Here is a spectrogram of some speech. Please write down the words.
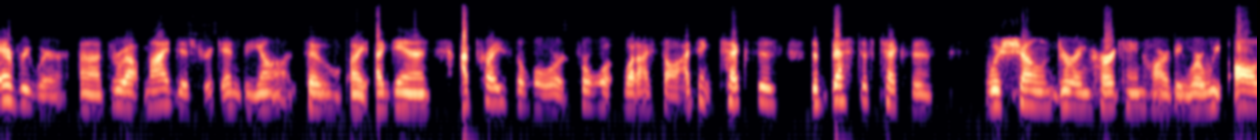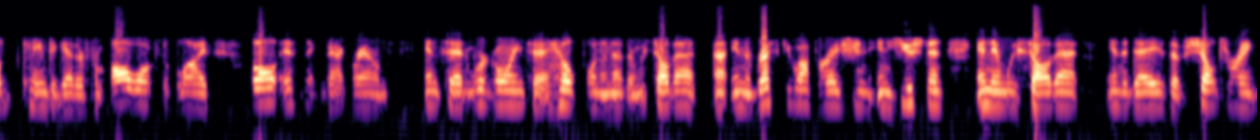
everywhere uh, throughout my district and beyond. So I, again, I praise the Lord for what, what I saw. I think Texas, the best of Texas, was shown during Hurricane Harvey, where we all came together from all walks of life, all ethnic backgrounds, and said we're going to help one another. And we saw that uh, in the rescue operation in Houston, and then we saw that in the days of sheltering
